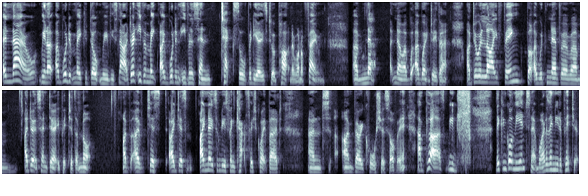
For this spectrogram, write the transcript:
And now, you know, I wouldn't make adult movies now. I don't even make. I wouldn't even send texts or videos to a partner on a phone. Um, never. No, I w- I won't do that. I'll do a live thing, but I would never. Um, I don't send dirty pictures. I'm not. I've, I've just, I just, I know somebody who's been catfished quite bad and I'm very cautious of it. And plus, I mean, they can go on the internet. Why do they need a picture?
